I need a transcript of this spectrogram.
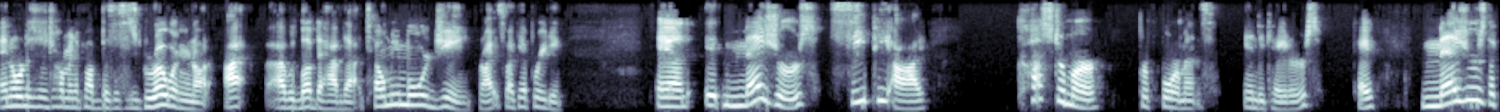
in order to determine if my business is growing or not? I, I would love to have that. Tell me more, Gene, right? So I kept reading and it measures CPI, customer performance indicators, okay? Measures the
